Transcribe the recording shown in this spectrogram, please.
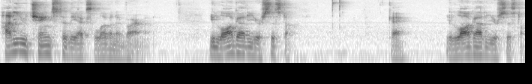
How do you change to the X11 environment? You log out of your system. Okay, you log out of your system.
